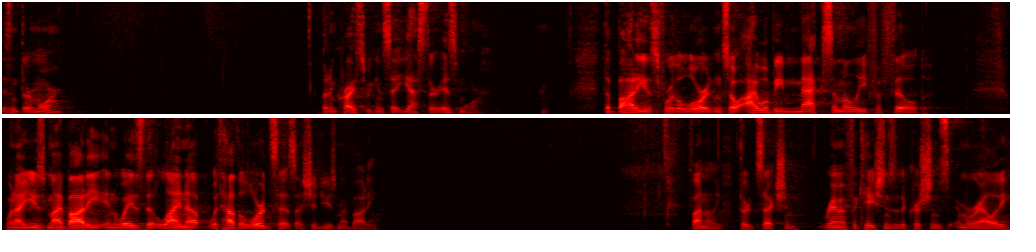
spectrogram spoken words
Isn't there more? But in Christ, we can say, yes, there is more. The body is for the Lord, and so I will be maximally fulfilled when I use my body in ways that line up with how the Lord says I should use my body. Finally, third section ramifications of the Christian's immorality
